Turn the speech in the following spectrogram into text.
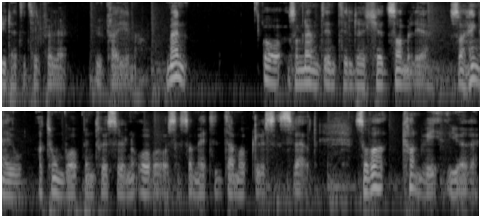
i dette tilfellet Ukraina. Men og som nevnt inntil det kjedsommelige, så henger jo atomvåpentrusselen over oss som et Damokles-sverd. Så hva kan vi gjøre?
